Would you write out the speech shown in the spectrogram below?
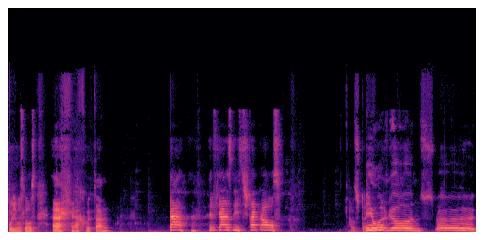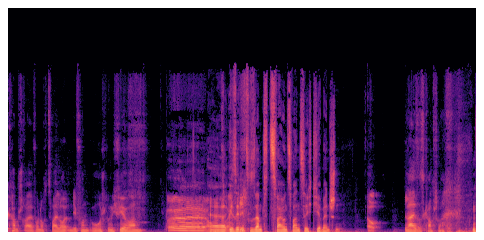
Uli muss los. Äh, ja, gut, dann. Ja, hilft ja alles nichts. Steigt aus. Aussteigen. Die holen wir uns. Äh, Kampfschrei von noch zwei Leuten, die von ursprünglich vier waren. Äh, Äh, ihr seht insgesamt 22 Tiermenschen. Oh. Leises Kampfschrei.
